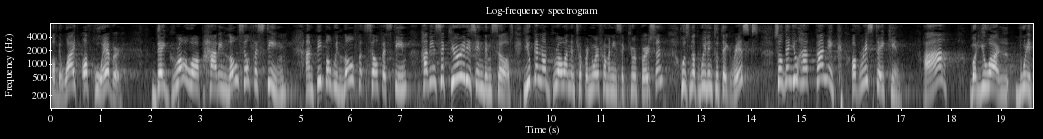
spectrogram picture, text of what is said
of the white, of whoever they grow up having low self-esteem and people with low self-esteem have insecurities in themselves. You cannot grow an entrepreneur from an insecure person who's not willing to take risks. So then you have panic of risk-taking. Ah, but you are with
